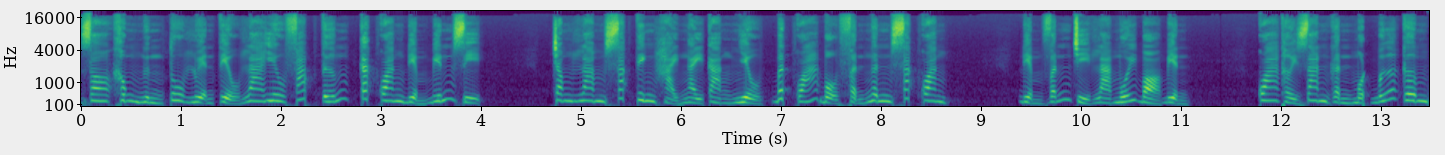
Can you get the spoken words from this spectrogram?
Do không ngừng tu luyện tiểu la yêu pháp tướng các quang điểm biến dị. Trong lam sắc tinh hải ngày càng nhiều bất quá bộ phận ngân sắc quang. Điểm vẫn chỉ là muối bỏ biển. Qua thời gian gần một bữa cơm,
